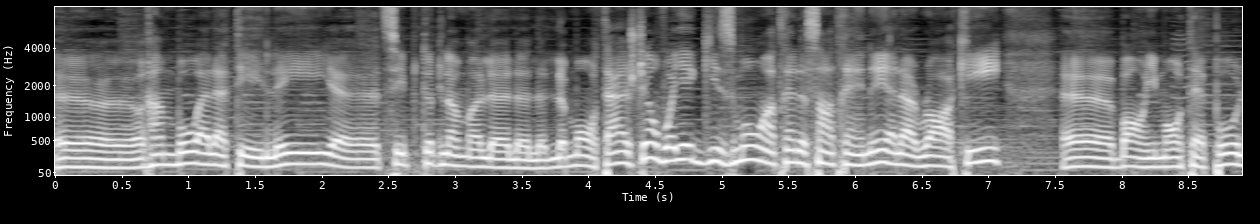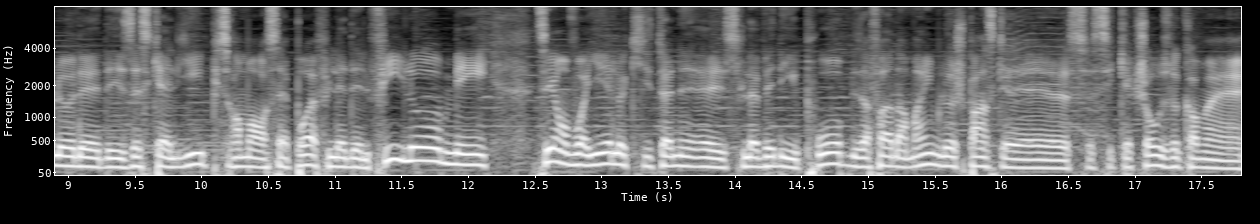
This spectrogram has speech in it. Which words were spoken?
euh, Rambo à la télé, puis tout le, montage. On voyait Gizmo en train de s'entraîner à la Rocky. Euh, bon, il montait pas là, le- des escaliers puis se ramassait pas à Philadelphie, là, mais on voyait là, qu'il tenait, il se levait des poids, des affaires de même. Je pense que euh, c'est quelque chose comme un,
